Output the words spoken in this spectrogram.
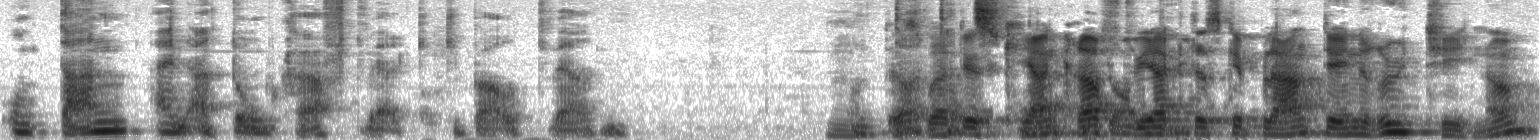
und dann ein Atomkraftwerk gebaut werden. Und das war das Kernkraftwerk, das geplante in Rüti, ne?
